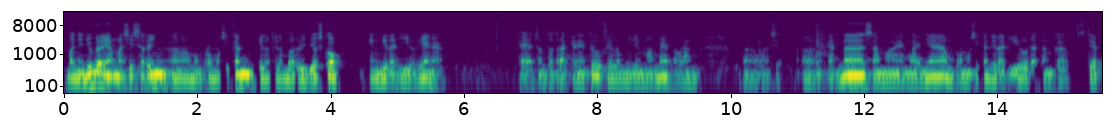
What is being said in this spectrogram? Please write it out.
banyak juga yang masih sering uh, mempromosikan film-film baru di bioskop yang di radio, ya nggak? Kayak contoh terakhirnya itu film Mili Mamet, orang uh, uh, Ernest sama yang lainnya mempromosikan di radio, datang ke setiap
